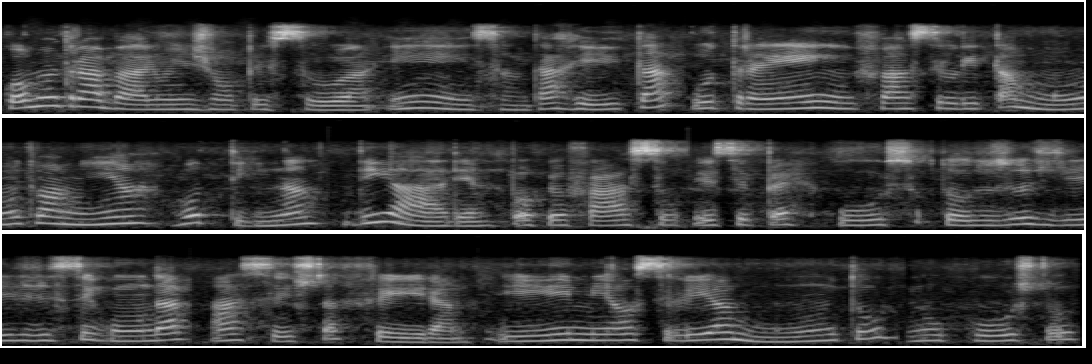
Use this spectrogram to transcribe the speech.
Como eu trabalho em João Pessoa em Santa Rita, o trem facilita muito a minha rotina diária, porque eu faço esse percurso todos os dias de segunda a sexta-feira e me auxilia muito no custo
